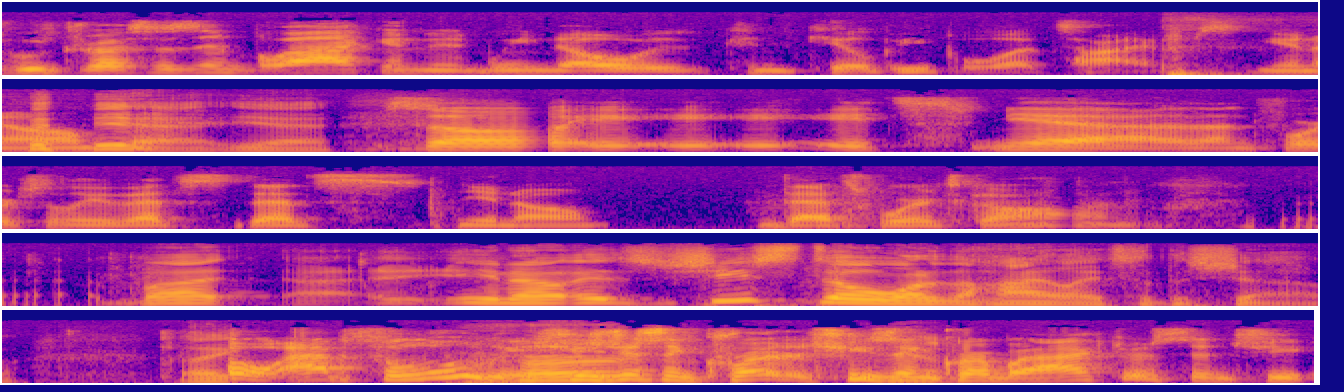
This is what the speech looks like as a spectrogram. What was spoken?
who dresses in black and we know it can kill people at times you know yeah yeah so it, it, it's yeah unfortunately that's that's you know that's where it's gone but uh, you know she's still one of the highlights of the show like Oh, absolutely. her- she's just incredible. She's an incredible actress, and she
